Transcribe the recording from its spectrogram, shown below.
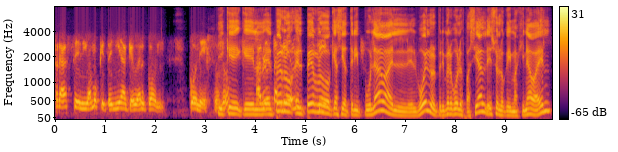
frase, digamos, que tenía que ver con, con eso. ¿Y que, el, perro, el perro que hacía, tripulaba el, vuelo, el primer vuelo espacial? ¿Eso es lo que imaginaba él?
